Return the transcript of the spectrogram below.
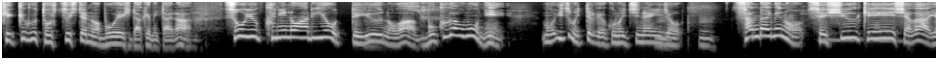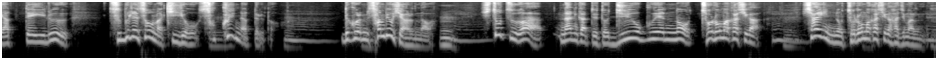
結局突出してるのは防衛費だけみたいな、そういう国のありようっていうのは僕が思うにもういつも言ってるけどこの1年以上、3代目の世襲経営者がやっている潰れそうな企業そっくりになってると。でこれ3拍子あるんだわ。一つは何かというと10億円のちょろまかしが、社員のちょろまかしが始まるんです。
